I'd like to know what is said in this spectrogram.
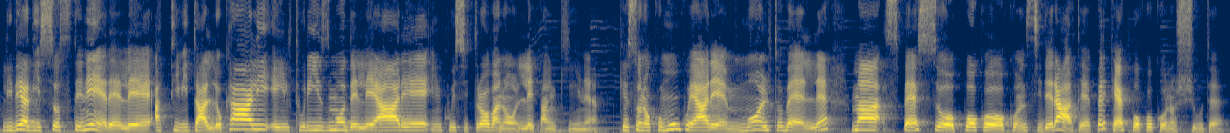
l'idea di sostenere le attività locali e il turismo delle aree in cui si trovano le panchine, che sono comunque aree molto belle, ma spesso poco considerate perché poco conosciute.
